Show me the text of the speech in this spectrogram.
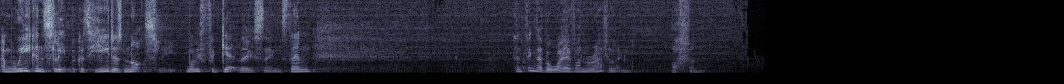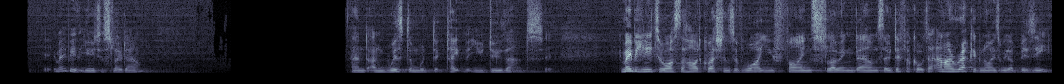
and we can sleep because He does not sleep, when we forget those things, then, then things have a way of unraveling often. It may be that you need to slow down. And, and wisdom would dictate that you do that. It, Maybe you need to ask the hard questions of why you find slowing down so difficult. And I recognize we are busy.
